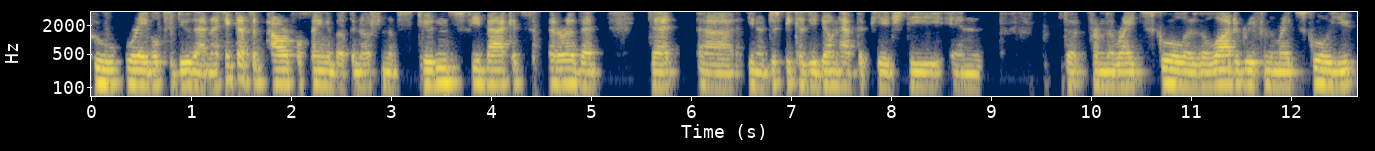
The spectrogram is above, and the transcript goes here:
who were able to do that. And i think that's a powerful thing about the notion of students feedback et cetera that that uh, you know just because you don't have the phd in the from the right school or the law degree from the right school you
